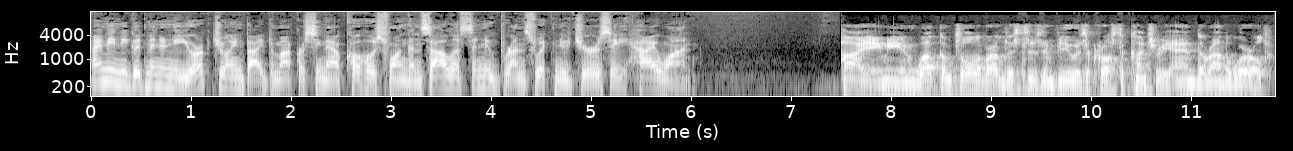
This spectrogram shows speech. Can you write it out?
I'm Amy Goodman in New York, joined by Democracy Now! co-host Juan Gonzalez in New Brunswick, New Jersey. Hi, Juan. Hi, Amy, and welcome to all of our listeners and viewers across the country and around the world.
